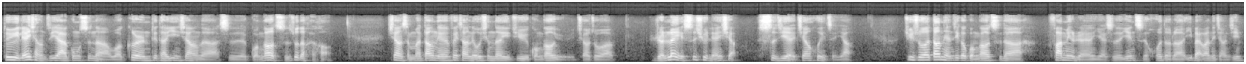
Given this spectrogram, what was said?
对于联想这家公司呢，我个人对它印象的是广告词做得很好，像什么当年非常流行的一句广告语叫做“人类失去联想，世界将会怎样”。据说当年这个广告词的发明人也是因此获得了一百万的奖金。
